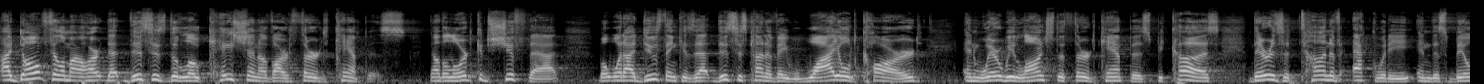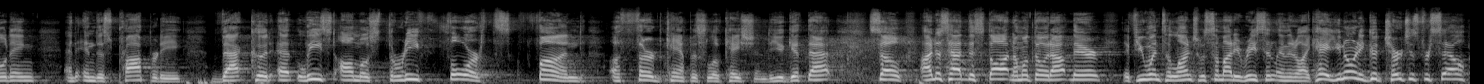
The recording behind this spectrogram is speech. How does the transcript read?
I don't feel in my heart that this is the location of our third campus. Now, the Lord could shift that, but what I do think is that this is kind of a wild card and where we launch the third campus because there is a ton of equity in this building and in this property that could at least almost three fourths fund a third campus location. Do you get that? So I just had this thought, and I'm gonna throw it out there. If you went to lunch with somebody recently and they're like, hey, you know any good churches for sale?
